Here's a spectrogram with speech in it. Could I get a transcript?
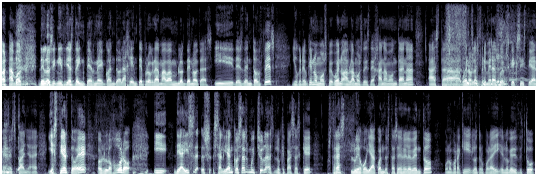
Hablamos de los inicios de Internet, cuando la gente programaba en blog de notas. Y desde entonces, yo creo que no hemos... Bueno, hablamos desde Hannah Montana hasta, bueno, las primeras webs que existían en España. ¿eh? Y es cierto, ¿eh? Os lo juro. Y de ahí salían cosas muy chulas. Lo que pasa es que Ostras, luego ya cuando estás en el evento, uno por aquí, el otro por ahí, es lo que dices tú.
